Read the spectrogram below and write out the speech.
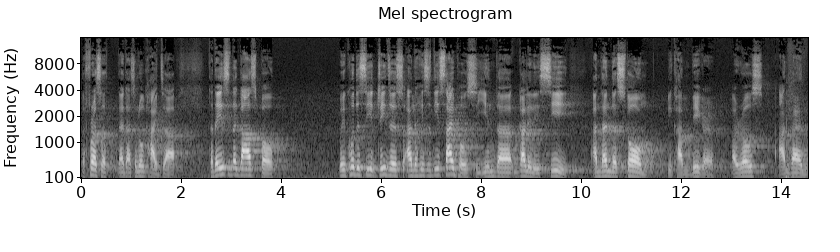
The first let us look at uh, today's the gospel. We could see Jesus and his disciples in the Galilee Sea, and then the storm become bigger, arose, and then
